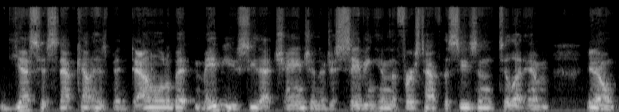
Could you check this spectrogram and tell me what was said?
yes, his snap count has been down a little bit. Maybe you see that change and they're just saving him the first half of the season to let him, you know,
